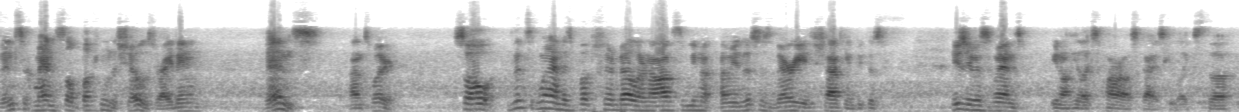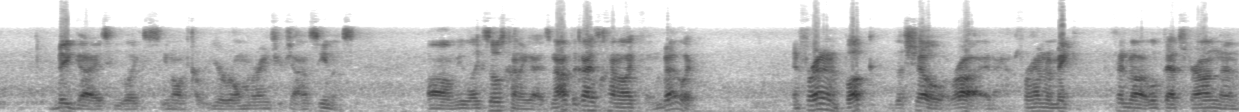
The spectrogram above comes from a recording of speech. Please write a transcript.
Vince McMahon is still booking the shows, writing Vince on Twitter. So Vince McMahon has booked Finn Balor. Now, obviously, we know. I mean, this is very shocking because usually Vince McMahon's, you know, he likes powerhouse guys. He likes the big guys. He likes, you know, your Roman Reigns, your John Cena's. Um, he likes those kind of guys, not the guys kind of like Finn Balor. And for him to book the show Raw, and for him to make Finn Balor look that strong, and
